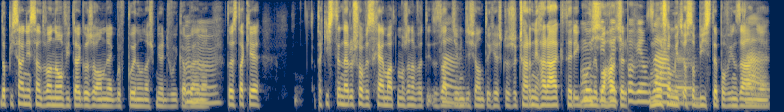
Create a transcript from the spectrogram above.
dopisanie Sandmanowi tego, że on jakby wpłynął na śmierć wujka Mhm. Bena. To jest takie taki scenariuszowy schemat, może nawet z lat Tak. 90. jeszcze, że czarny charakter i główny Musi bohater muszą mieć osobiste powiązanie.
